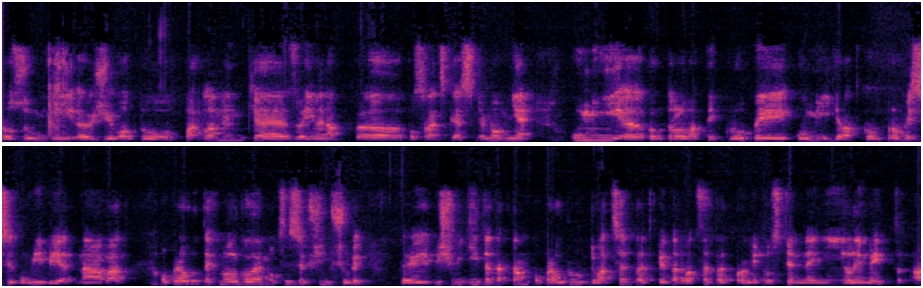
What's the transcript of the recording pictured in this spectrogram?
rozumí eh, životu v parlamentě, zejména v eh, poslanecké sněmovně, umí kontrolovat ty kluby, umí dělat kompromisy, umí vyjednávat. Opravdu technologové moci se vším všudy. Tedy, když vidíte, tak tam opravdu 20 let, 25 let pro ně prostě není limit. A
